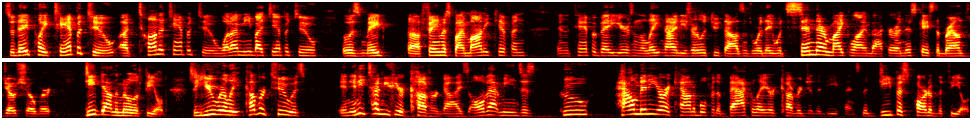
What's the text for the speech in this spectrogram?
So they play Tampa 2, a ton of Tampa 2. What I mean by Tampa 2, it was made uh, famous by Monte Kiffin in the Tampa Bay years in the late 90s, early 2000s, where they would send their Mike linebacker, in this case the Browns' Joe Schobert, deep down the middle of the field. So you really, cover two is, and anytime you hear cover, guys, all that means is who, how many are accountable for the back layer coverage of the defense, the deepest part of the field.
